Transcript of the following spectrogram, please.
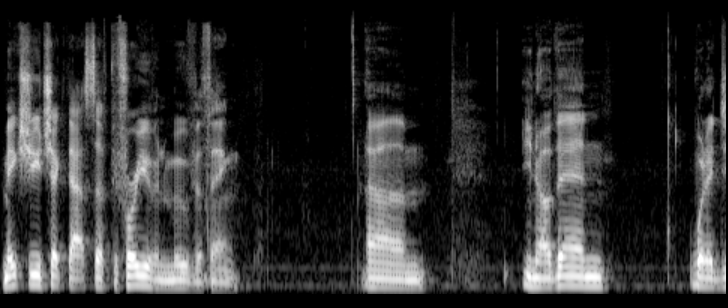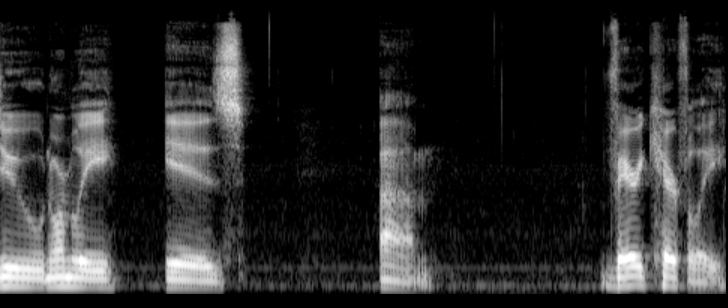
make sure you check that stuff before you even move the thing. Um, you know, then what I do normally is um, very carefully.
